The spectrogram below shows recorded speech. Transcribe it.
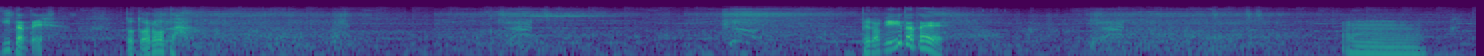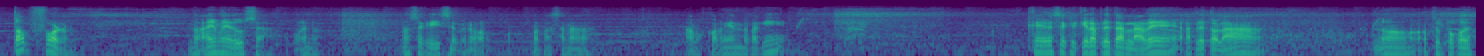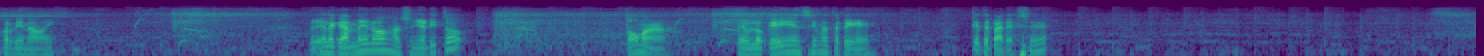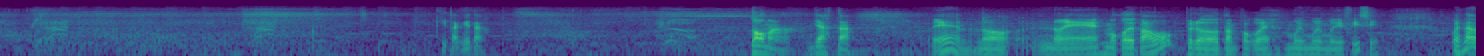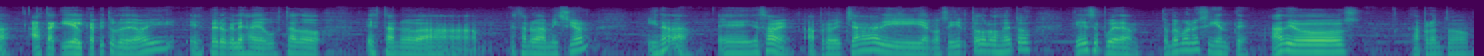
Quítate. Totorota. Pero quítate. Mm, top form. No, hay medusa. Bueno. No sé qué hice, pero no pasa nada. Vamos corriendo para aquí. Que hay veces que quiero apretar la B, aprieto la A. No, estoy un poco descoordinado ahí. Pero ya le queda menos al señorito. Toma. Te bloqueé y encima te pegué. ¿Qué te parece? Quita, quita. Toma, ya está. Bien, no, no es moco de pavo, pero tampoco es muy, muy, muy difícil. Pues nada, hasta aquí el capítulo de hoy. Espero que les haya gustado esta nueva, esta nueva misión. Y nada, eh, ya saben, aprovechar y a conseguir todos los objetos que se puedan. Nos vemos en el siguiente. Adiós. Hasta pronto.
